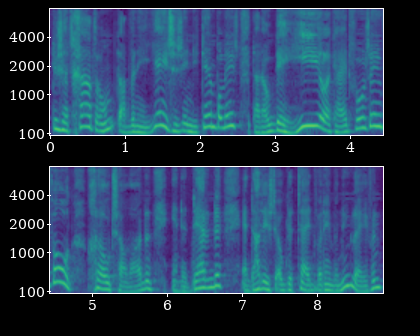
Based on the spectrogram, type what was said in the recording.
Dus het gaat erom dat wanneer Jezus in die tempel is, dat ook de heerlijkheid voor zijn volk groot zal worden. En de derde, en dat is ook de tijd waarin we nu leven.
